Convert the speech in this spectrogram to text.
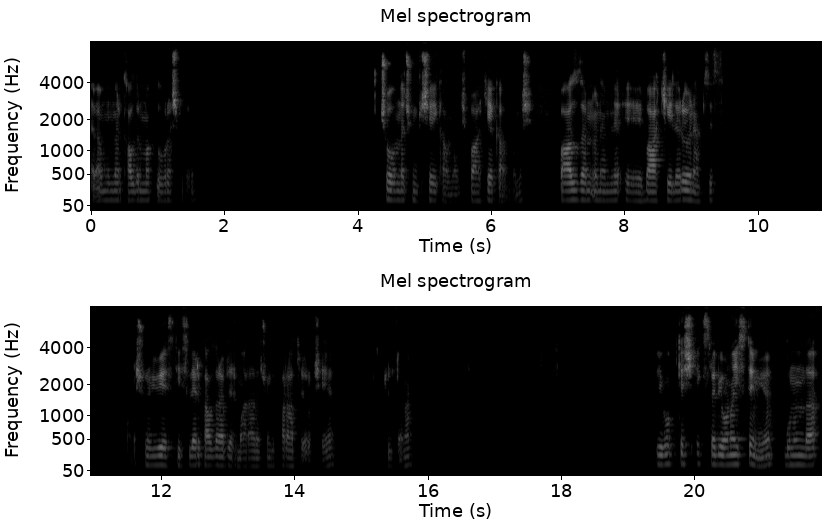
Ben bunları kaldırmakla uğraşmıyorum. Çoğunda çünkü şey kalmamış, bakiye kalmamış. Bazılarının önemli e, bakiyeleri önemsiz. Şunu USDC'leri kaldırabilirim ara ara çünkü para atıyorum şeye, cüzdana. Revoke Cash ekstra bir onay istemiyor. Bunun da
